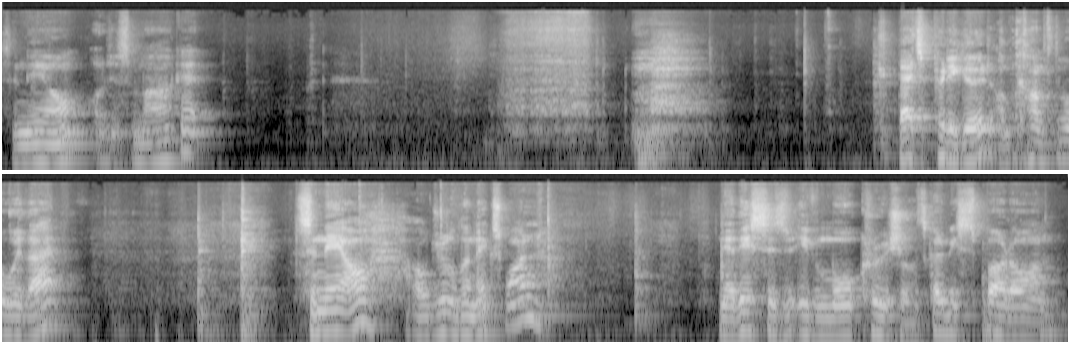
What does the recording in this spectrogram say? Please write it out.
So now I'll just mark it. That's pretty good. I'm comfortable with that. So now I'll drill the next one. Now this is even more crucial. It's got to be spot on.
